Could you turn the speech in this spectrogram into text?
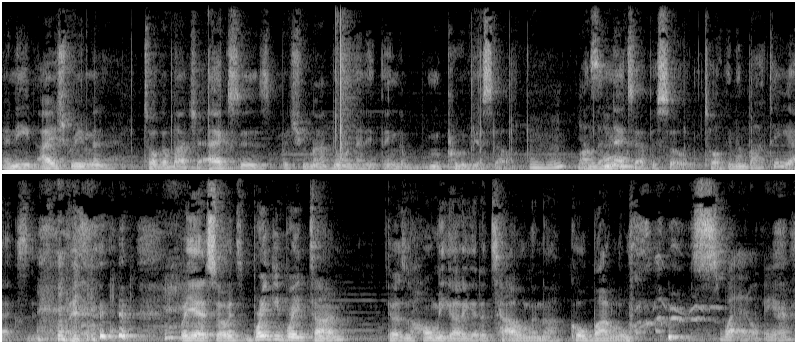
and eat ice cream and talk about your exes, but you're not doing anything to improve yourself. Mm-hmm. on the sir. next episode, talking about the exes. but yeah, so it's breaky break time because the homie got to get a towel and a cold bottle of water. Sweating over here.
